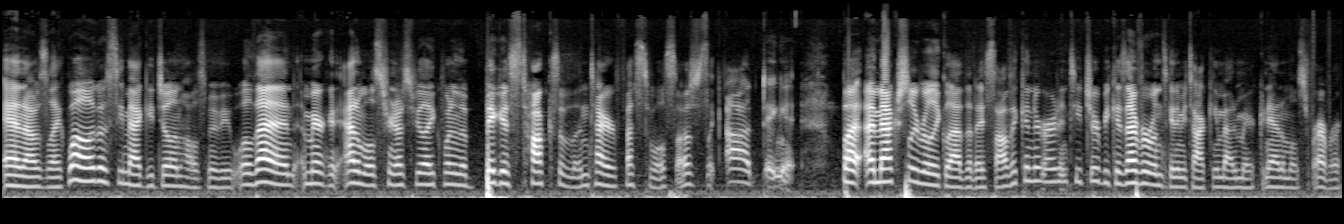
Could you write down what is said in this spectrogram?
And I was like, well, I'll go see Maggie Gyllenhaal's movie. Well, then American Animals turned out to be like one of the biggest talks of the entire festival. So I was just like, ah, dang it. But I'm actually really glad that I saw the kindergarten teacher because everyone's going to be talking about American Animals forever.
